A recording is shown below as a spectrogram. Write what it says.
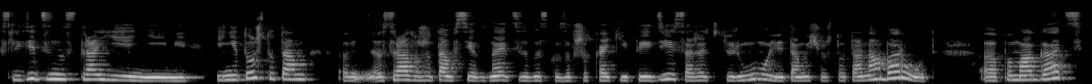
следить за настроениями. И не то, что там сразу же там всех, знаете, высказавших какие-то идеи сажать в тюрьму или там еще что-то, а наоборот, э, помогать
